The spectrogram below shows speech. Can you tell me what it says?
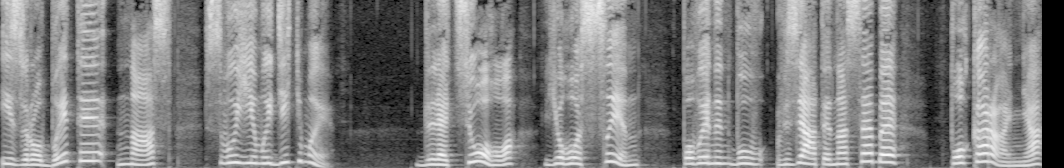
і зробити нас своїми дітьми. Для цього його син повинен був взяти на себе покарання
